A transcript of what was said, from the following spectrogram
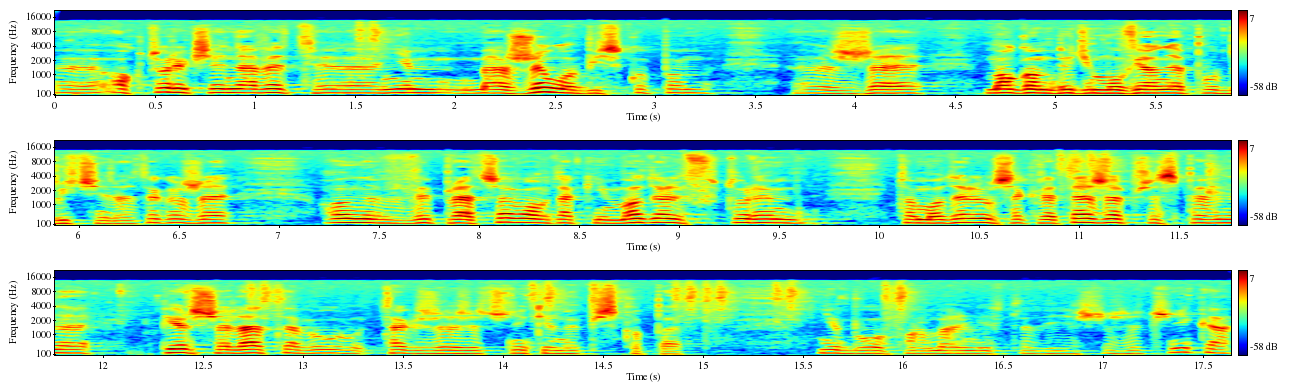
e, o których się nawet e, nie marzyło biskupom, e, że mogą być mówione publicznie, dlatego że on wypracował taki model, w którym to modelu sekretarza przez pewne pierwsze lata był także rzecznikiem episkopatu. Nie było formalnie wtedy jeszcze rzecznika.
